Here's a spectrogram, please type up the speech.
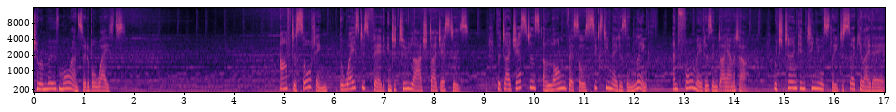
to remove more unsuitable wastes. After sorting, the waste is fed into two large digesters. The digesters are long vessels 60 metres in length and 4 metres in diameter which turn continuously to circulate air.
